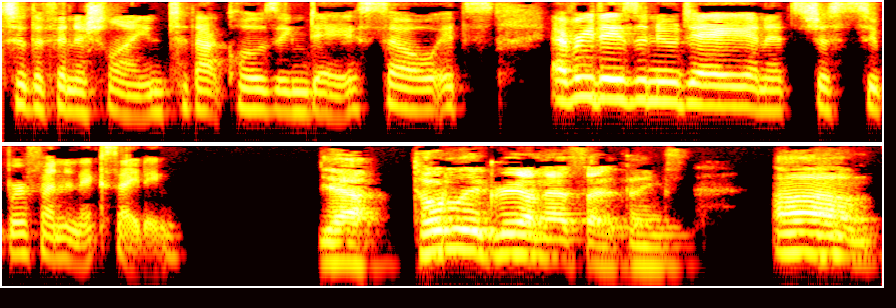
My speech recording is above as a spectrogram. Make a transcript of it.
to the finish line to that closing day. So it's every day's a new day, and it's just super fun and exciting. Yeah, totally agree on that side of things. Um,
